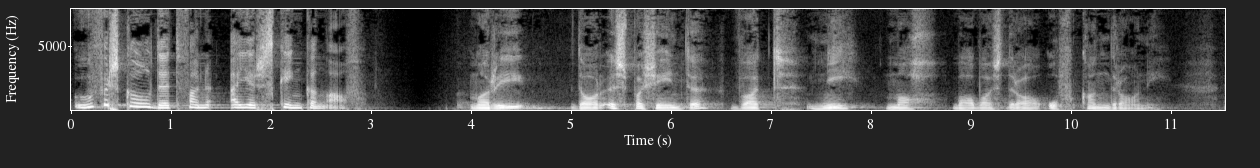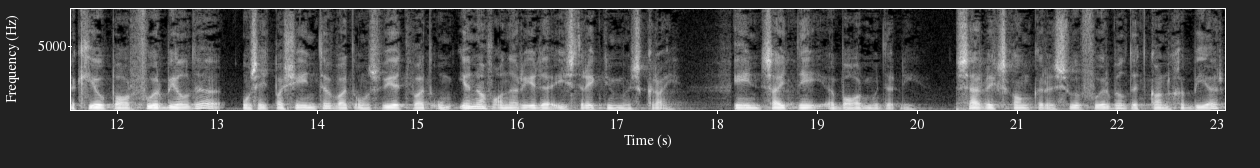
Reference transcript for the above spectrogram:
Hoe verskil dit van eierskenking af? Marie, daar is pasiënte wat nie mag babas dra of kan dra nie. Ek gee 'n paar voorbeelde. Ons het pasiënte wat ons weet wat om een of ander rede 'n hysterektomie moes kry en sy het nie 'n baarmoeder nie. Servikskanker is so 'n voorbeeld, dit kan gebeur.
